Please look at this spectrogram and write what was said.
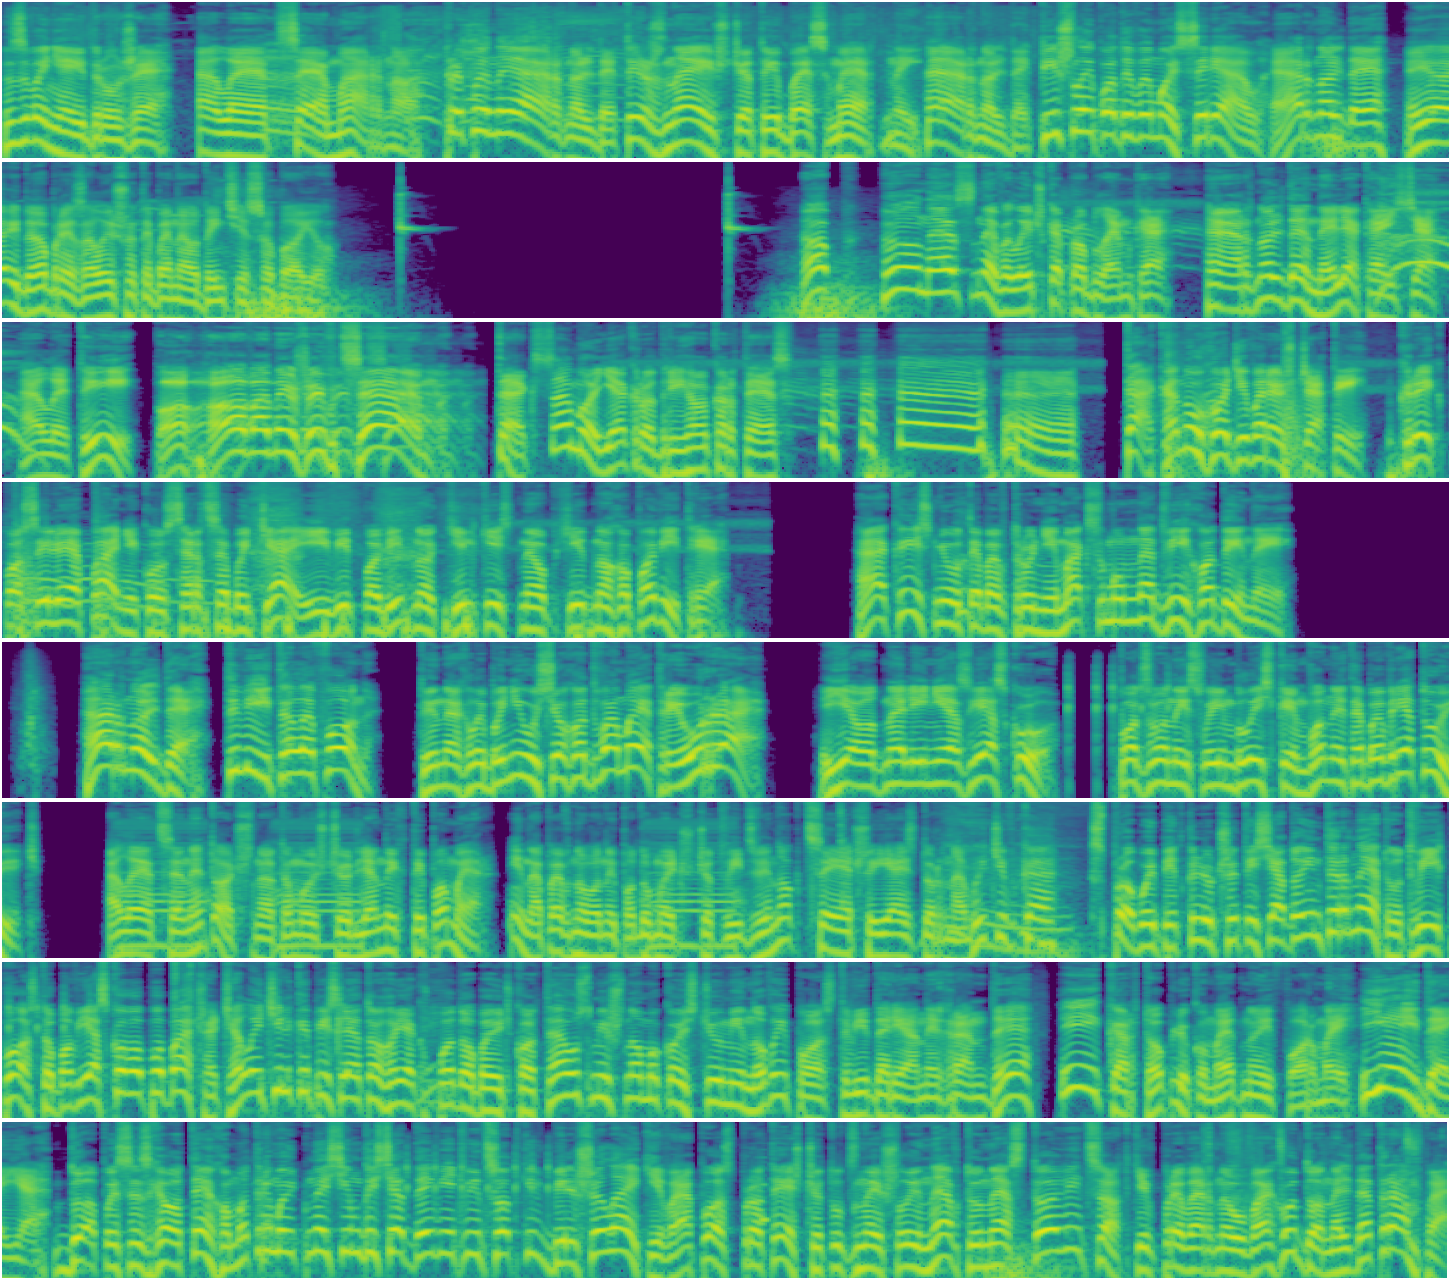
Звиняй, друже, але це марно. Припини, Арнольде, ти ж знаєш, що ти безсмертний. Арнольде, пішли подивимось серіал. Арнольде, йой, добре, залишу тебе наодинці з собою. Оп, у нас невеличка проблемка. Арнольде, не лякайся, але ти похований живцем! Так само, як Родріго Кортес. Ха-ха-ха. Так, ану годі верещати. Крик посилює паніку, серцебиття і, відповідно, кількість необхідного повітря. А кисню у тебе в труні максимум на дві години. Арнольде, твій телефон! Ти на глибині усього два метри, ура! Є одна лінія зв'язку. Подзвони своїм близьким, вони тебе врятують. Але це не точно, тому що для них ти помер. І напевно вони подумають, що твій дзвінок це чиясь дурна витівка. Спробуй підключитися до інтернету. Твій пост обов'язково побачать, але тільки після того, як вподобають кота у смішному костюмі, новий пост від Аріани Гранде і картоплю кумедної форми. Є ідея. Дописи з геотегом отримають на 79% більше лайків, а пост про те, що тут знайшли нафту на 100% приверне увагу Дональда Трампа.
